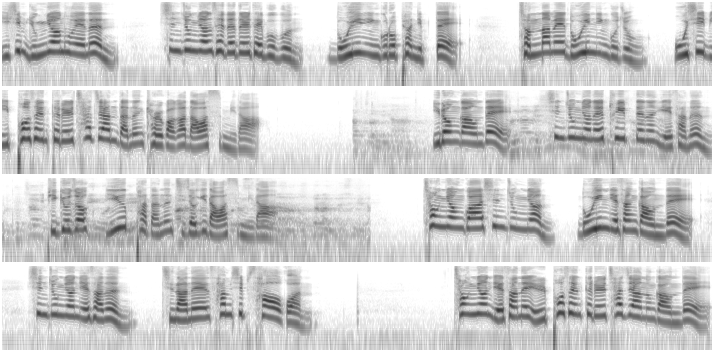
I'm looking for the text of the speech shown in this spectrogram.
26년 후에는 신중년 세대들 대부분 노인 인구로 편입돼 전남의 노인 인구 중 52%를 차지한다는 결과가 나왔습니다. 이런 가운데 신중년에 투입되는 예산은 비교적 미흡하다는 지적이 나왔습니다. 청년과 신중년 노인 예산 가운데 신중년 예산은 지난해 34억 원, 청년 예산의 1%를 차지하는 가운데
